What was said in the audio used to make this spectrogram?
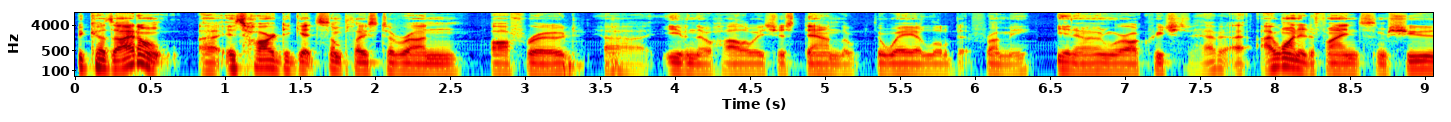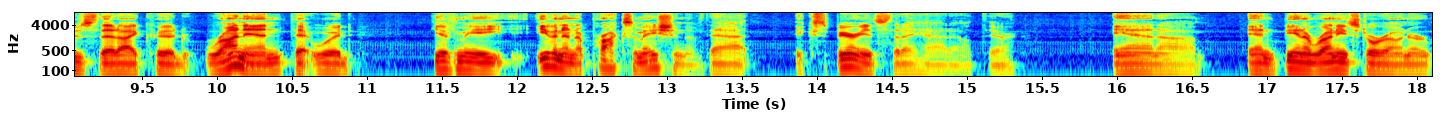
because I don't, uh, it's hard to get someplace to run off road, uh, even though Holloway's just down the, the way a little bit from me, you know, and we're all creatures of habit. I, I wanted to find some shoes that I could run in that would give me even an approximation of that experience that I had out there. And uh, and being a running store owner,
